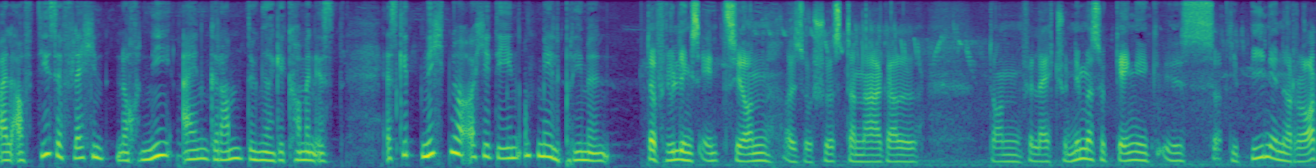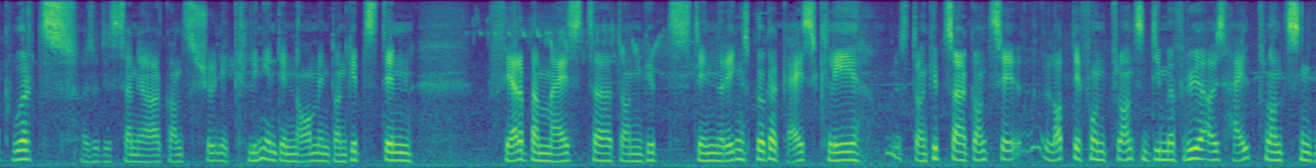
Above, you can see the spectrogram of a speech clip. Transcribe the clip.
weil auf diese Flächen noch nie ein Gramm Dünger gekommen ist. Es gibt nicht nur Orchideen und Mehlprimeln. Der Frühlingsenzian, also Schursternagel, dann vielleicht schon nicht mehr so gängig ist die Bienenragwurz, also das sind ja ganz schöne klingende Namen. Dann gibt es den Färbermeister, dann gibt es den Regensburger Geißklee, dann gibt es eine ganze Latte von Pflanzen, die man früher als Heilpflanzen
